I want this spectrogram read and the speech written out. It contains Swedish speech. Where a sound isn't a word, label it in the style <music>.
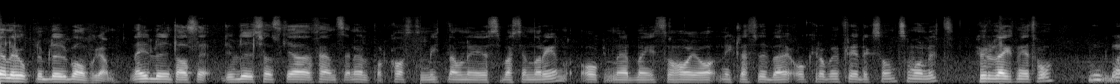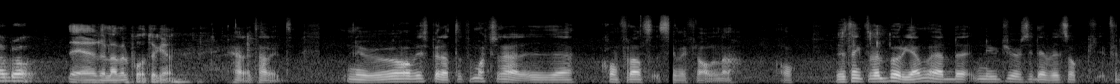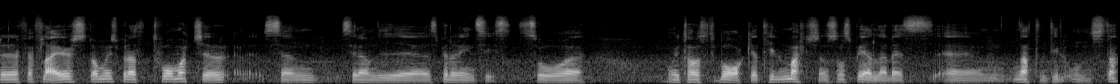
Hej allihop, nu blir det barnprogram. Nej, det blir inte alls det. Det blir Svenska fans NHL-podcast. Mitt namn är Sebastian Norén och med mig så har jag Niklas Wiberg och Robin Fredriksson som vanligt. Hur är läget med er två? Mm, bara bra. Det rullar väl på tycker jag. Härligt, härligt. Nu har vi spelat ett par matcher här i eh, konferenssemifinalerna. Och vi tänkte väl börja med New Jersey Devils och Philadelphia Flyers. De har ju spelat två matcher sen, sedan vi eh, spelade in sist. Så eh, om vi tar oss tillbaka till matchen som spelades eh, natten till onsdag.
